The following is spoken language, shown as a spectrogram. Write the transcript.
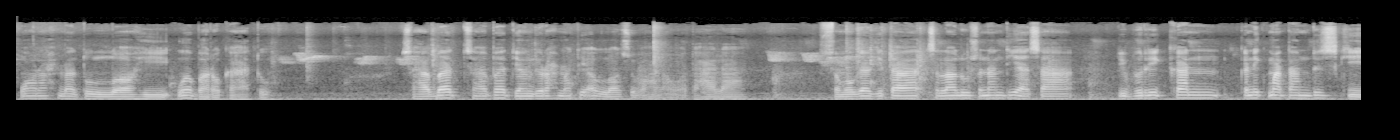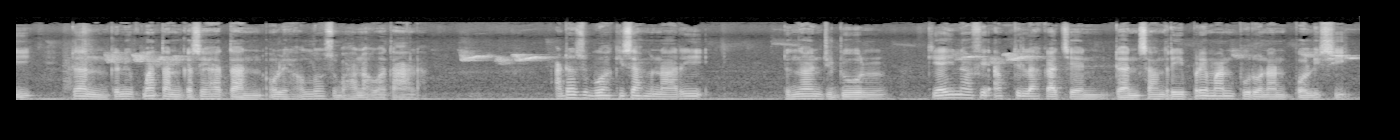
warahmatullahi wabarakatuh. Sahabat-sahabat yang dirahmati Allah Subhanahu wa taala. Semoga kita selalu senantiasa diberikan kenikmatan rizki dan kenikmatan kesehatan oleh Allah Subhanahu wa taala. Ada sebuah kisah menarik dengan judul Kiai Nafi Abdillah Kajen dan santri preman buronan polisi.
